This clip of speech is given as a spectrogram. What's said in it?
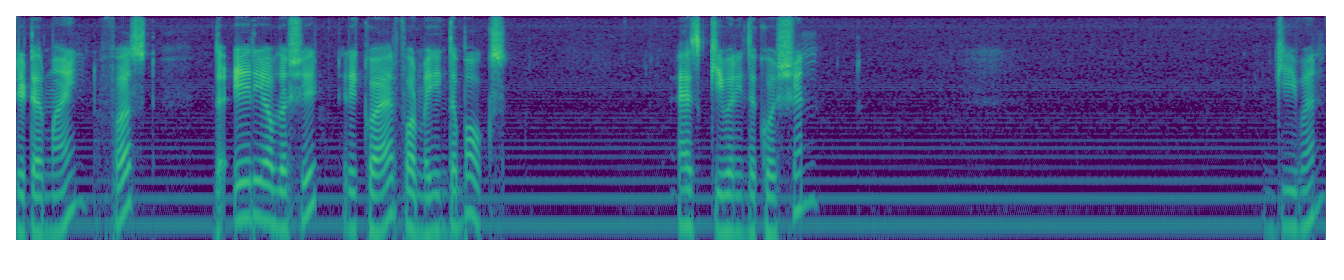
Determine first the area of the sheet required for making the box. As given in the question, given.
